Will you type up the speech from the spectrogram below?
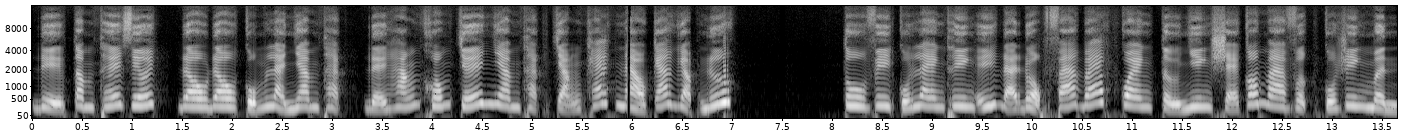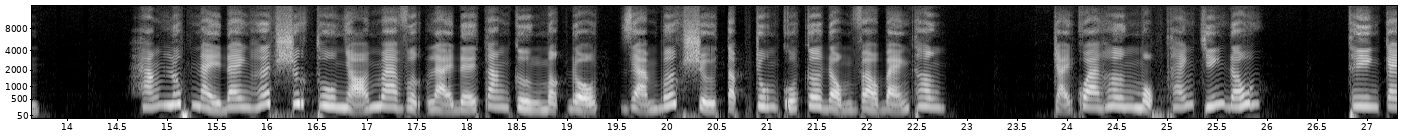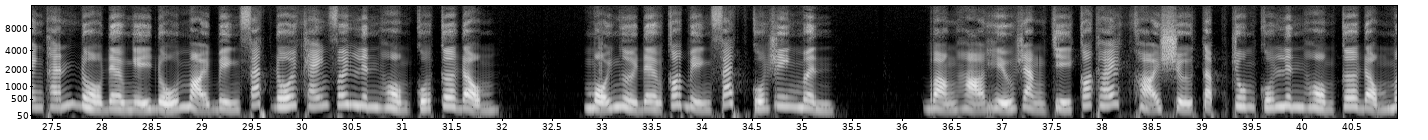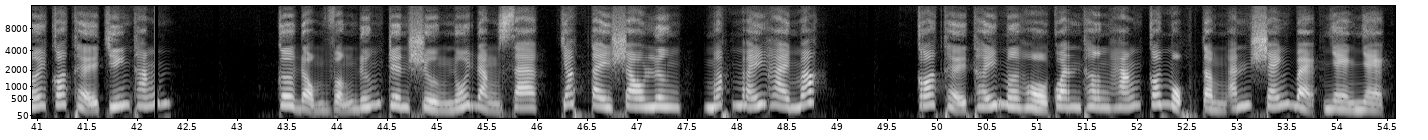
Địa tâm thế giới, đâu đâu cũng là nham thạch, để hắn khống chế nham thạch chẳng khác nào cá gặp nước. Tu vi của Lan Thiên Ý đã đột phá bát quan tự nhiên sẽ có ma vực của riêng mình. Hắn lúc này đang hết sức thu nhỏ ma vực lại để tăng cường mật độ, giảm bớt sự tập trung của cơ động vào bản thân. Trải qua hơn một tháng chiến đấu, Thiên can thánh đồ đều nghĩ đủ mọi biện pháp đối kháng với linh hồn của cơ động. Mỗi người đều có biện pháp của riêng mình. Bọn họ hiểu rằng chỉ có thoát khỏi sự tập trung của linh hồn cơ động mới có thể chiến thắng. Cơ động vẫn đứng trên sườn núi đằng xa, chắp tay sau lưng, mấp máy hai mắt. Có thể thấy mơ hồ quanh thân hắn có một tầm ánh sáng bạc nhàn nhạt.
